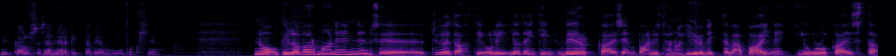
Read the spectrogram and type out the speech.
Mitkä ollut sellaisia merkittäviä muutoksia? No kyllä varmaan ennen se työtahti oli jotenkin verkkaisempaa. Nythän on hirvittävä paine julkaista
